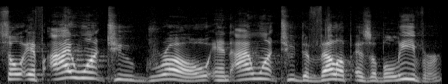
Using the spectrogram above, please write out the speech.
So if I want to grow and I want to develop as a believer,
